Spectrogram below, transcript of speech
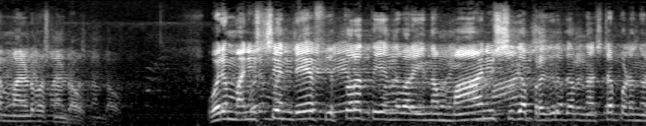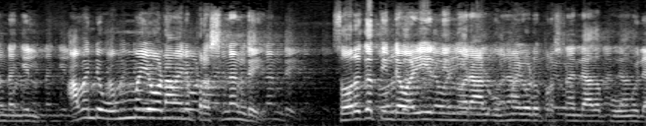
അമ്മാനോട് പ്രശ്നം ഉണ്ടാവും ഒരു മനുഷ്യന്റെ ഫിത്രത്ത് എന്ന് പറയുന്ന മാനുഷിക പ്രകൃതം നഷ്ടപ്പെടുന്നുണ്ടെങ്കിൽ അവന്റെ ഉമ്മയോട് അവന് പ്രശ്നമുണ്ട്. സ്വർഗത്തിന്റെ വഴിയിൽ നിന്ന് ഒരാൾ ഉമ്മയോട് പ്രശ്നമില്ലാതെ പോകൂല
